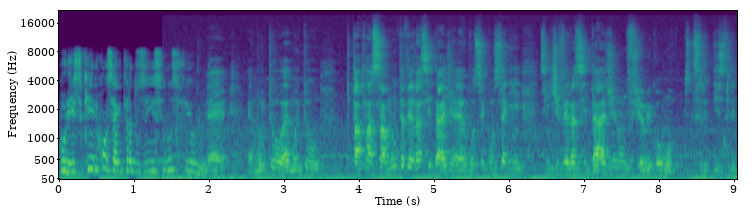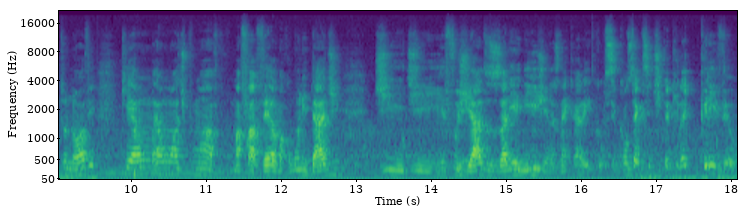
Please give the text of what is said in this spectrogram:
Por isso que ele consegue traduzir isso nos filmes. É, é muito. É muito. Pra passar muita veracidade. É, você consegue sentir veracidade num filme como Distri- Distrito 9, que é, um, é uma, tipo uma, uma favela, uma comunidade de, de refugiados alienígenas, né, cara? E você consegue sentir que aquilo é incrível.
